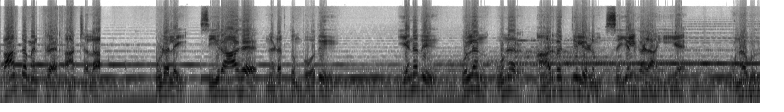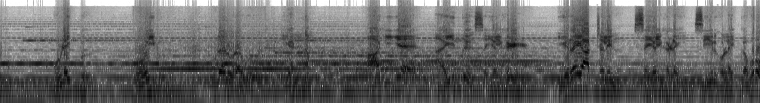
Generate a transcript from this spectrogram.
காந்தமென்ற ஆற்றலால் உடலை சீராக நடத்தும் போது எனது புலன் உணர் ஆர்வத்தில் எழும் செயல்களாகிய உணவு உழைப்பு ஓய்வு உடலுறவு எண்ணம் ஆகிய ஐந்து செயல்கள் இரையாற்றலின் செயல்களை சீர்குலைக்கவோ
